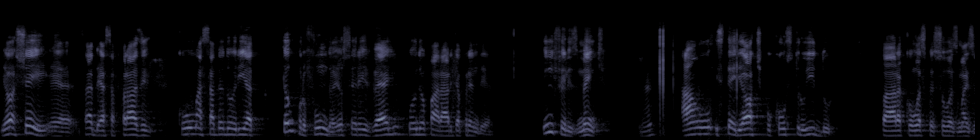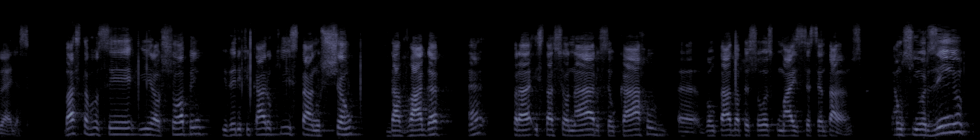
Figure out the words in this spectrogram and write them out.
Eu achei, é, sabe, essa frase com uma sabedoria tão profunda: eu serei velho quando eu parar de aprender. Infelizmente, né, há um estereótipo construído para com as pessoas mais velhas. Basta você ir ao shopping e verificar o que está no chão da vaga né, para estacionar o seu carro uh, voltado a pessoas com mais de 60 anos. É um senhorzinho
